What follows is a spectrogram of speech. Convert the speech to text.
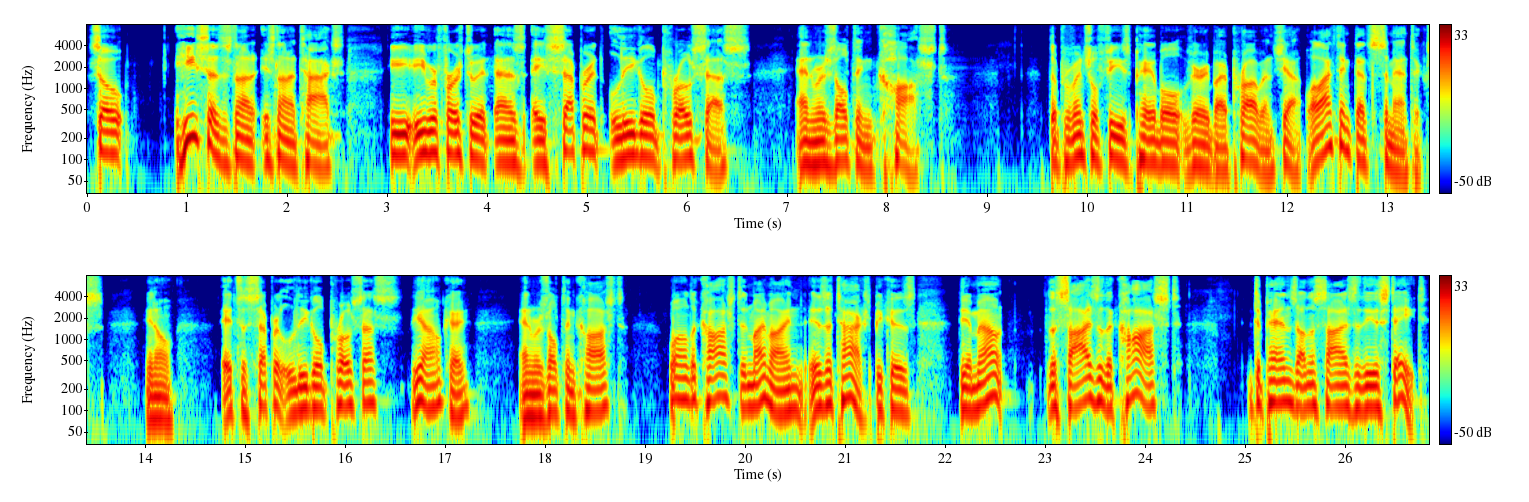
So he says it's not it's not a tax. He he refers to it as a separate legal process and resulting cost. The provincial fees payable vary by province. Yeah. Well, I think that's semantics. You know, it's a separate legal process. Yeah, okay. And resulting cost. Well, the cost in my mind is a tax because the amount, the size of the cost depends on the size of the estate.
